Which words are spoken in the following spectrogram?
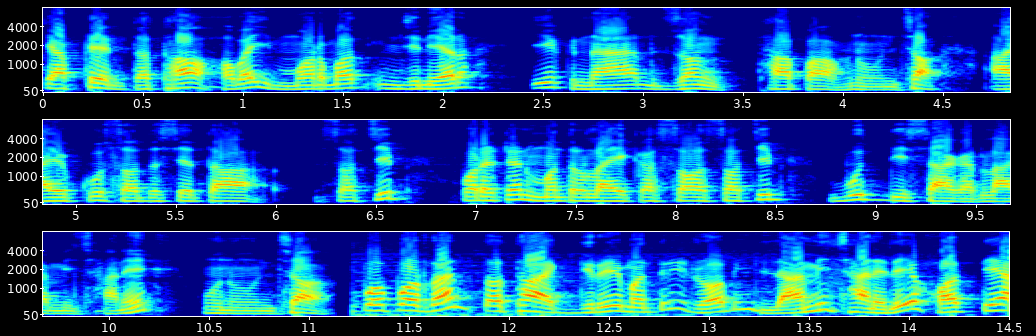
क्याप्टेन तथा हवाई मर्मत इन्जिनियर एक नाजङ थापा हुनुहुन्छ। आयोगको सदस्यता सचिव पर्यटन मन्त्रालयका सहसचिव बुद्धि सागर लामी छाने हुनुहुन्छ। उपप्रधान तथा गृहमन्त्री रवि लामी छानेले हत्या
